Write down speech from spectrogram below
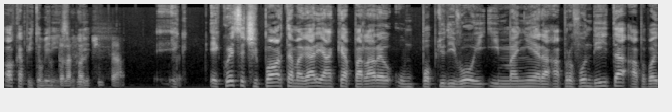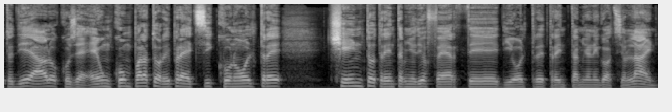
Ho capito Con benissimo. Tutta la felicità. E, e questo ci porta magari anche a parlare un po' più di voi in maniera approfondita. A proposito di Ealo, cos'è? È un comparatore di prezzi con oltre 130 milioni di offerte di oltre 30.000 negozi online.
